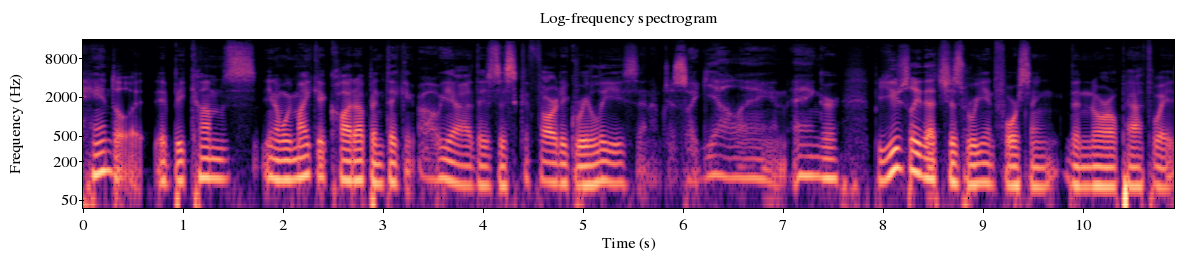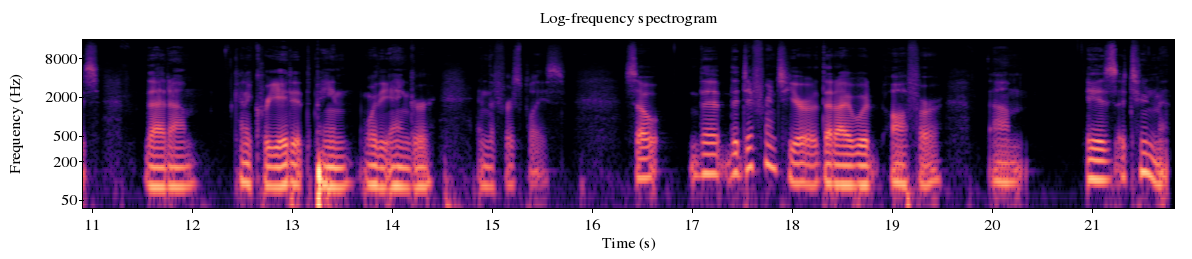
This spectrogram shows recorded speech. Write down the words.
handle it. It becomes, you know, we might get caught up in thinking, oh, yeah, there's this cathartic release, and I'm just like yelling and anger. But usually that's just reinforcing the neural pathways that um, kind of created the pain or the anger in the first place. So the the difference here that I would offer um, is attunement.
